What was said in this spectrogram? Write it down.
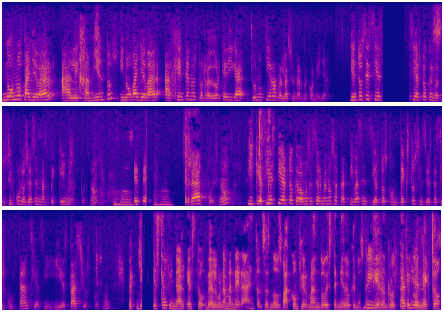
no nos va a llevar a alejamientos y no va a llevar a gente a nuestro alrededor que diga, yo no quiero relacionarme con ella. Y entonces sí es cierto que nuestros círculos se hacen más pequeños, pues, ¿no? Es de verdad, pues, ¿no? Y que sí es cierto que vamos a ser menos atractivas en ciertos contextos y en ciertas circunstancias y, espacios, pues, ¿no? y es que al final esto, de alguna manera, entonces nos va confirmando este miedo que nos metieron, Ruth, y que conecto,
